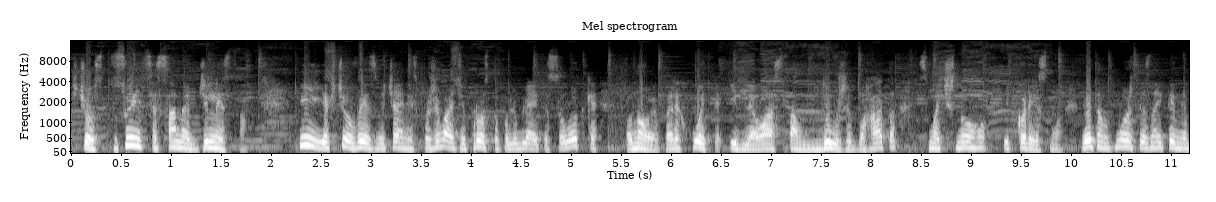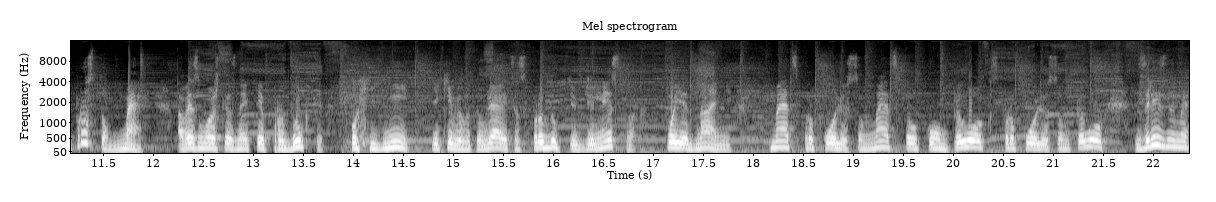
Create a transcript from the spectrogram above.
що стосується саме бджільництва. І якщо ви звичайний споживач і просто полюбляєте солодке, панове, переходьте, і для вас там дуже багато смачного і корисного. Ви там зможете знайти не просто мед, а ви зможете знайти продукти похідні, які виготовляються з продуктів бджільництва в поєднанні. Мед з прополісом, мед з пилком, пилок з прополісом, пилок з різними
